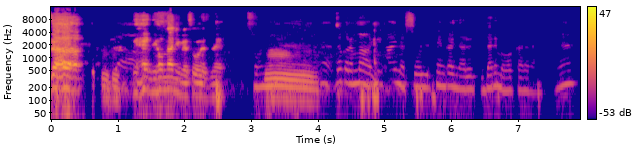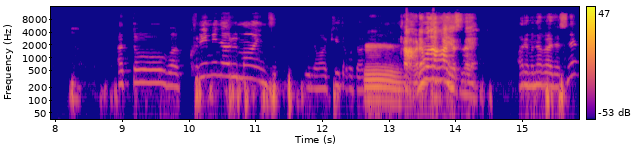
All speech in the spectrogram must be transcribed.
な。ね、日本のアニメそうですね。そううなんですん。ねだからまあ、意外なそういう展開になるって誰もわからないね。あとは、クリミナルマインズっていうのは聞いたことある。うん。あ、あれも長いですね。あれも長いですね。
